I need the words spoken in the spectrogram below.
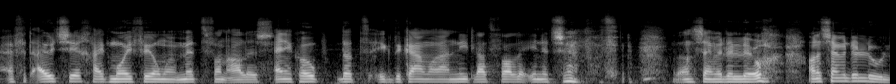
Even het uitzicht. Ga ik mooi filmen met van alles. En ik hoop dat ik de camera niet laat vallen in het zwembad. Want anders zijn we de lul. Anders zijn we de loel.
